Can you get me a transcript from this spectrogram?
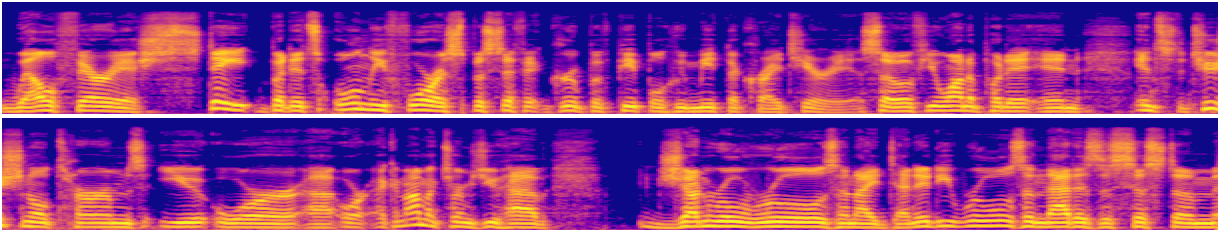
welfare-ish state, but it's only for a specific group of people who meet the criteria. So if you want to put it in institutional terms, you or uh, or economic terms, you have general rules and identity rules, and that is a system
